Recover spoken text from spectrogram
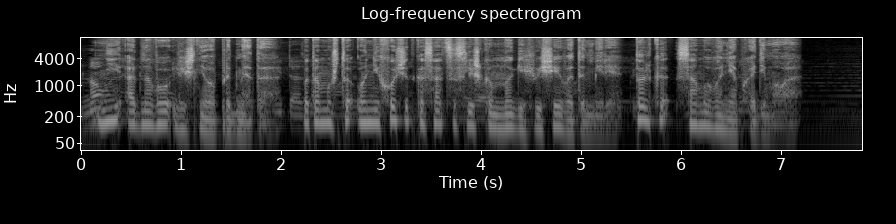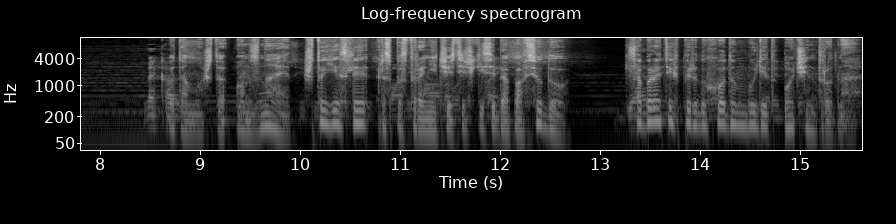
Ни одного лишнего предмета, потому что он не хочет касаться слишком многих вещей в этом мире, только самого необходимого. Потому что он знает, что если распространить частички себя повсюду, собрать их перед уходом будет очень трудно.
